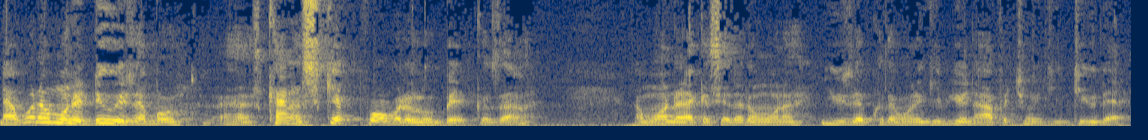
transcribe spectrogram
Now, what I want to do is I'm going to uh, kind of skip forward a little bit because I, I want to, like I said, I don't want to use up because I want to give you an opportunity to do that.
